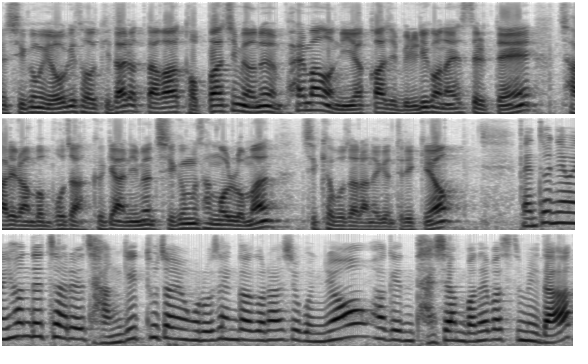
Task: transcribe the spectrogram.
지금은 여기서 기다렸다가 더 빠지면은 8만 원 이하까지 밀리거나 했을 때 자리를 한번 보자. 그게 아니면 지금 산 걸로만 지켜보자라는 의견 드릴게요. 멘토님은 현대차를 장기 투자용으로 생각을 하시군요. 확인 다시 한번 해봤습니다.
